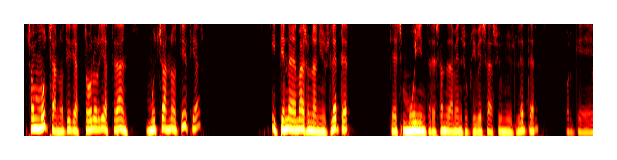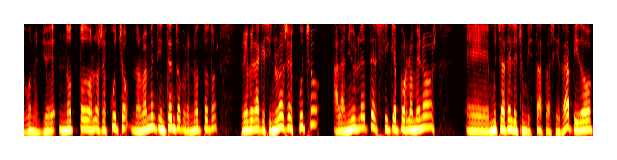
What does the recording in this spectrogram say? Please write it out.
Son muchas noticias, todos los días te dan muchas noticias y tiene además una newsletter que es muy interesante también suscribirse a su newsletter porque bueno, yo no todos los escucho, normalmente intento, pero no todos, pero es verdad que si no los escucho, a la newsletter sí que por lo menos eh, muchas veces le echo un vistazo así rápido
